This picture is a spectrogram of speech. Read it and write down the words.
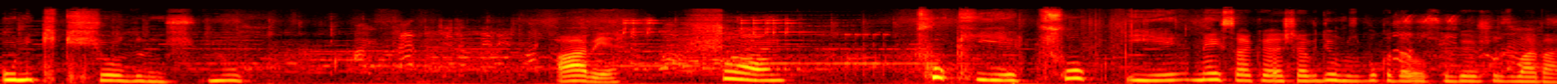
12 kişi öldürmüş. Yuh. Abi şu an çok iyi çok iyi. Neyse arkadaşlar videomuz bu kadar olsun. Görüşürüz bay bay.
